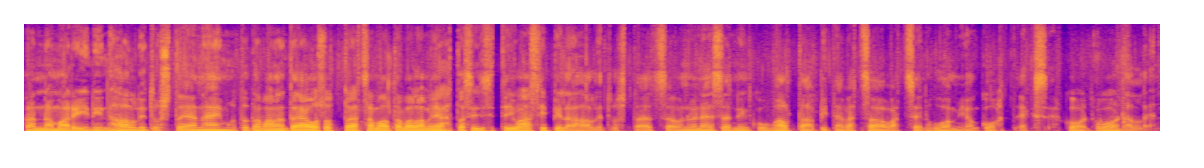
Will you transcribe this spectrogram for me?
Sanna Marinin hallitusta ja näin, mutta tavallaan tämä osoittaa, että samalla tavalla mä jahtasin sitten Juha Sipilän hallitusta, että se on yleensä niin kuin valtaa pitävät saavat sen huomion kohteeksi, koht- kohdalleen.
